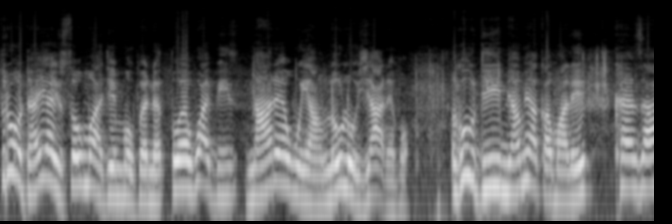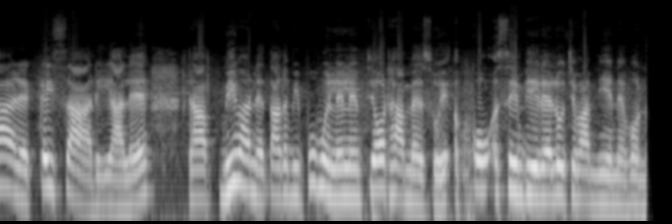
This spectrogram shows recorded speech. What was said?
သူတို့ဓာတ်ရိုက်ဆုံးမခြင်းမဟုတ်ဘဲနဲ့တွယ်ဝိုက်ပြီးနားတဲ့ဝင်အောင်လုပ်လို့ရတယ်ပေါ့အခုဒီမြောင်းမြကောင်မလေးခံစားရတဲ့ကိစ္စတွေကလည်းဒါမိဘနဲ့သားသမီးပုံဝင်လင်းလင်းပြောထားမယ်ဆိုရင်အကုန်အဆင်ပြေတယ်လို့ကျွန်မမြင်တယ်ပေါ့နော်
